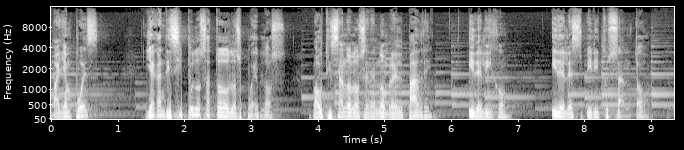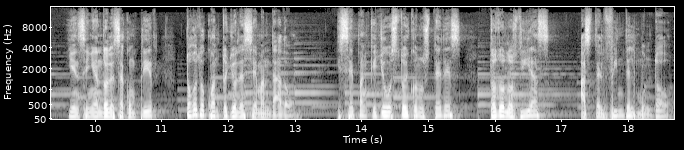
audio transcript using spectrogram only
Vayan pues y hagan discípulos a todos los pueblos, bautizándolos en el nombre del Padre y del Hijo y del Espíritu Santo, y enseñándoles a cumplir todo cuanto yo les he mandado. Y sepan que yo estoy con ustedes todos los días hasta el fin del mundo.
